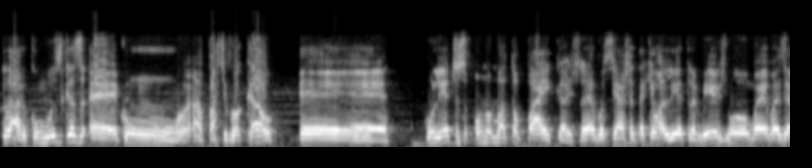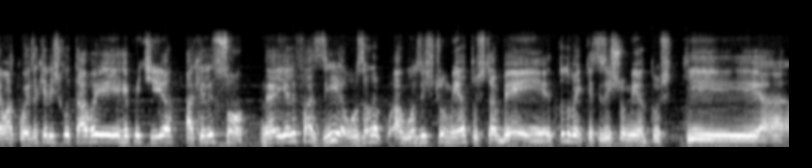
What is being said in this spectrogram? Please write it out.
Claro, com músicas, é, com a parte vocal. é, com letras onomatopaicas, né? Você acha até que é uma letra mesmo, mas, mas é uma coisa que ele escutava e repetia aquele som. né? E ele fazia usando alguns instrumentos também. Tudo bem que esses instrumentos que a,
